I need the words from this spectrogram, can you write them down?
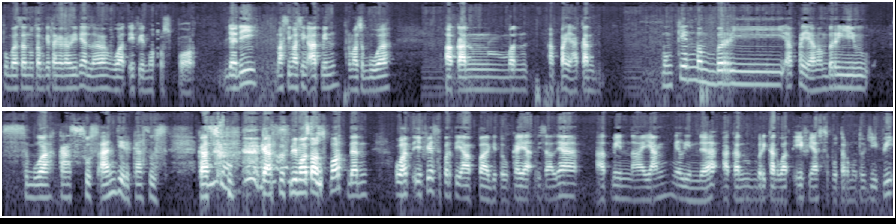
pembahasan utama kita kali ini adalah what if in motorsport. Jadi masing-masing admin termasuk gua akan men, apa ya akan mungkin memberi apa ya memberi sebuah kasus anjir kasus kasus kasus di motorsport dan what if-nya seperti apa gitu. Kayak misalnya admin Ayang Melinda akan memberikan what if-nya seputar MotoGP.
